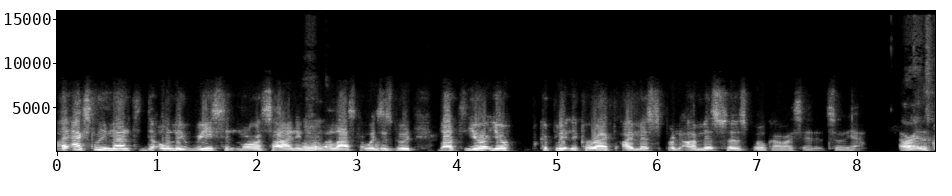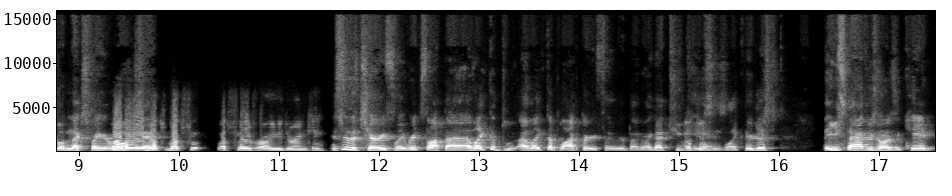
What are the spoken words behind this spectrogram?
I, actually meant the only recent more signing mm. from Alaska, which is good. But you're you're completely correct. I miss I misspoke how I said it. So yeah. All right, let's go to the next flavor. By the way, what, what what flavor are you drinking? This is a cherry flavor. It's not bad. I like the blue, I like the blackberry flavor better. I got two okay. cases. Like they're just they used to have these when I was a kid.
